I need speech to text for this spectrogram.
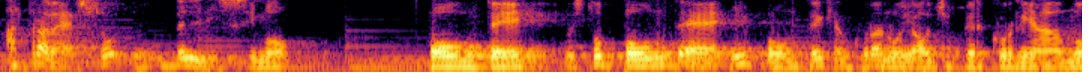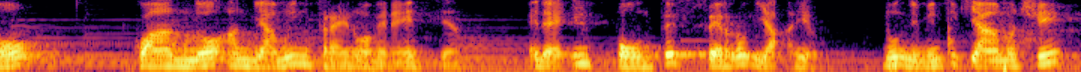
Attraverso un bellissimo ponte. Questo ponte è il ponte che ancora noi oggi percorriamo quando andiamo in treno a Venezia ed è il ponte ferroviario. Non dimentichiamoci,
